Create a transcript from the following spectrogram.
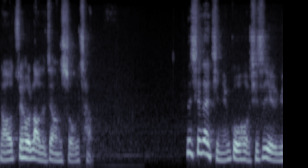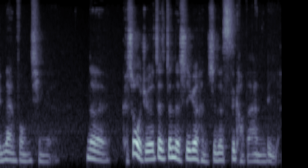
然后最后落得这样收场。那现在几年过后，其实也云淡风轻了。那可是我觉得这真的是一个很值得思考的案例啊！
